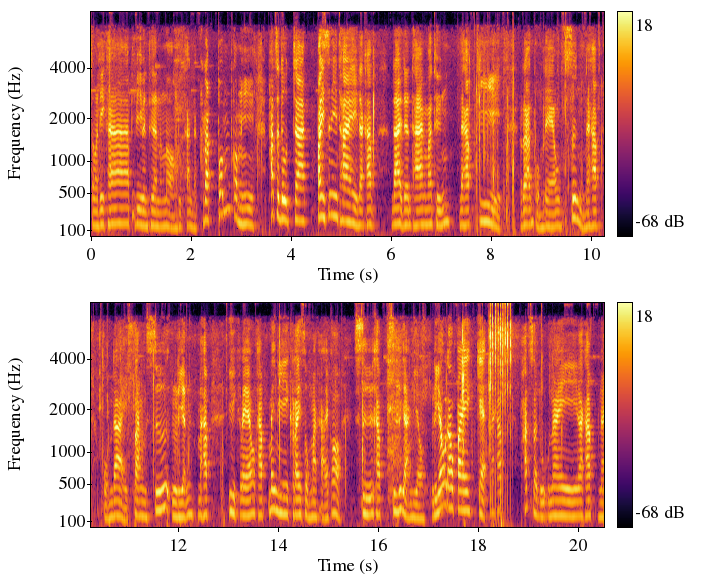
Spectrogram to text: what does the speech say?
สวัสดีครับพี่พี่ๆเพื่อนๆน้องๆทุกท่านนะครับ ผมก็มีพัสดุจากไปรษณีย์ไทยนะครับ ได้เดินทางมาถึงนะครับที่ร้านผมแล้วซึ่งนะครับ ผมได้สั่งซื้อเหรียญนะครับ อีกแล้วครับ ไม่มีใครส่งมาขายก็ซื้อครับซื้ออย่างเดียวเลี้ยวเราไปแกะนะครับ พัสดุในนะครับใน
